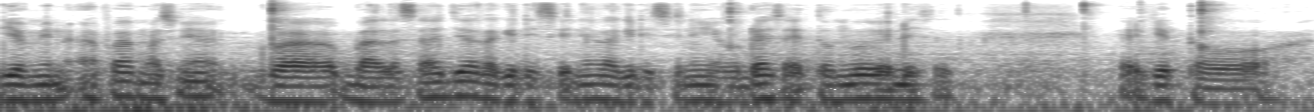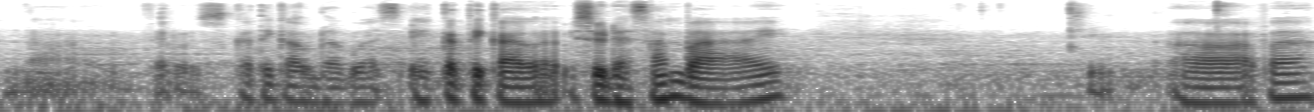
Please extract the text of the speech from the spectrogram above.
diamin apa maksudnya gue balas aja lagi di sini lagi di sini. Ya udah saya tunggu ya di kayak gitu. Nah terus ketika udah gue eh ketika sudah sampai si, uh, apa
